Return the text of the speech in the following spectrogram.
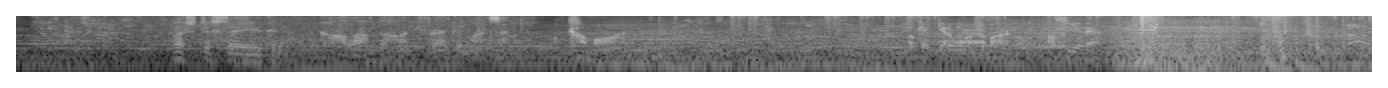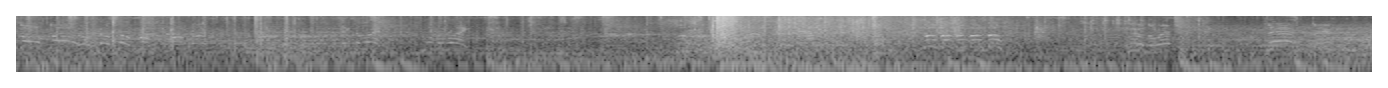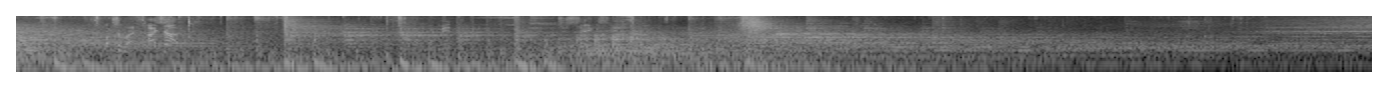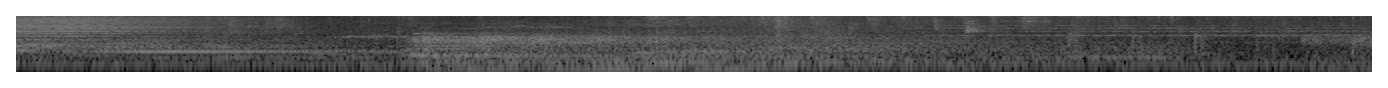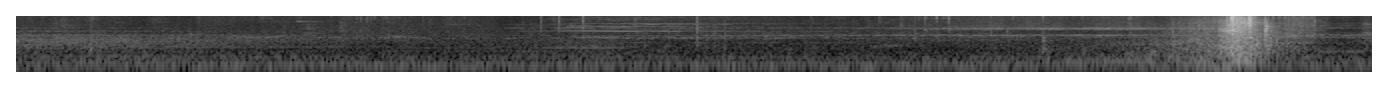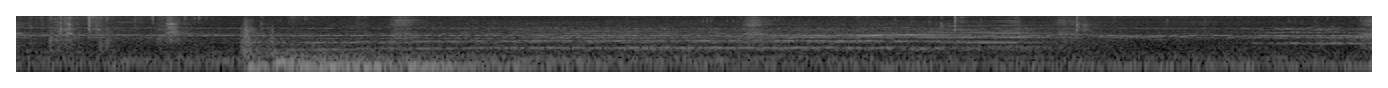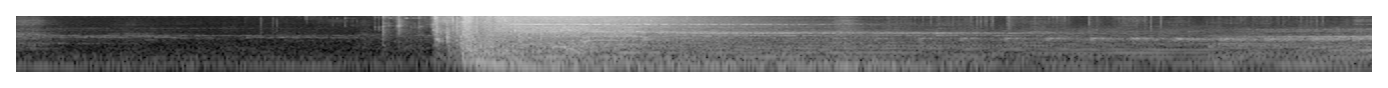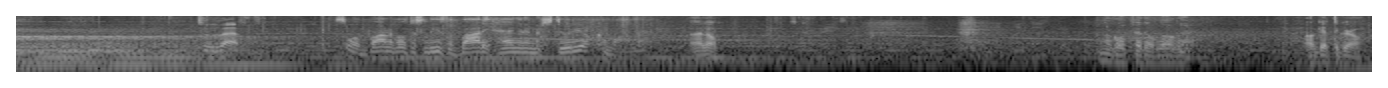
Let's just say you can call off the hunt for Edgar Munson. Come on. Okay, get a warrant for Bonneville. I'll see you there. What's the left? Eyes up. left. So what, Bonneville just leaves the body hanging in the studio? Come on, man. I know. I'm gonna go pick up Logan. I'll get the girl.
